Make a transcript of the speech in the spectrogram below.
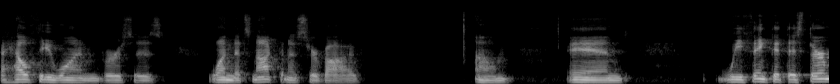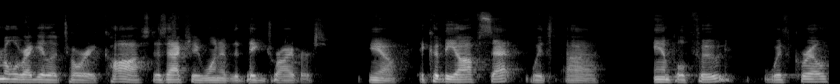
a healthy one versus one that's not going to survive. Um, and we think that this thermal regulatory cost is actually one of the big drivers. You know, it could be offset with uh, ample food with krill,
